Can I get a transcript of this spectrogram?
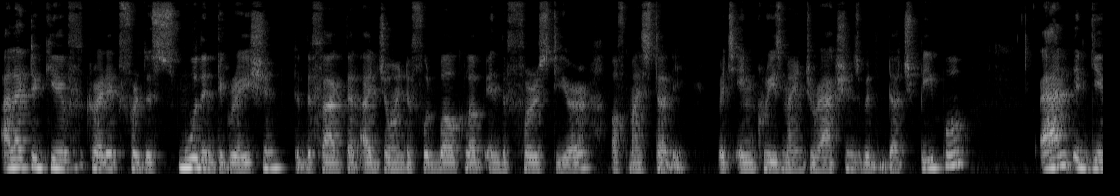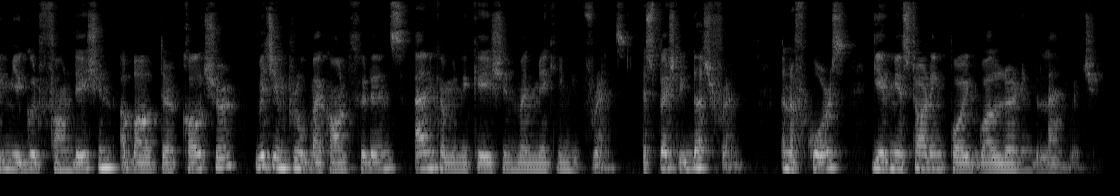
I like to give credit for the smooth integration to the fact that I joined a football club in the first year of my study which increased my interactions with Dutch people. And it gave me a good foundation about their culture, which improved my confidence and communication when making new friends, especially Dutch friends. And of course, gave me a starting point while learning the language.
